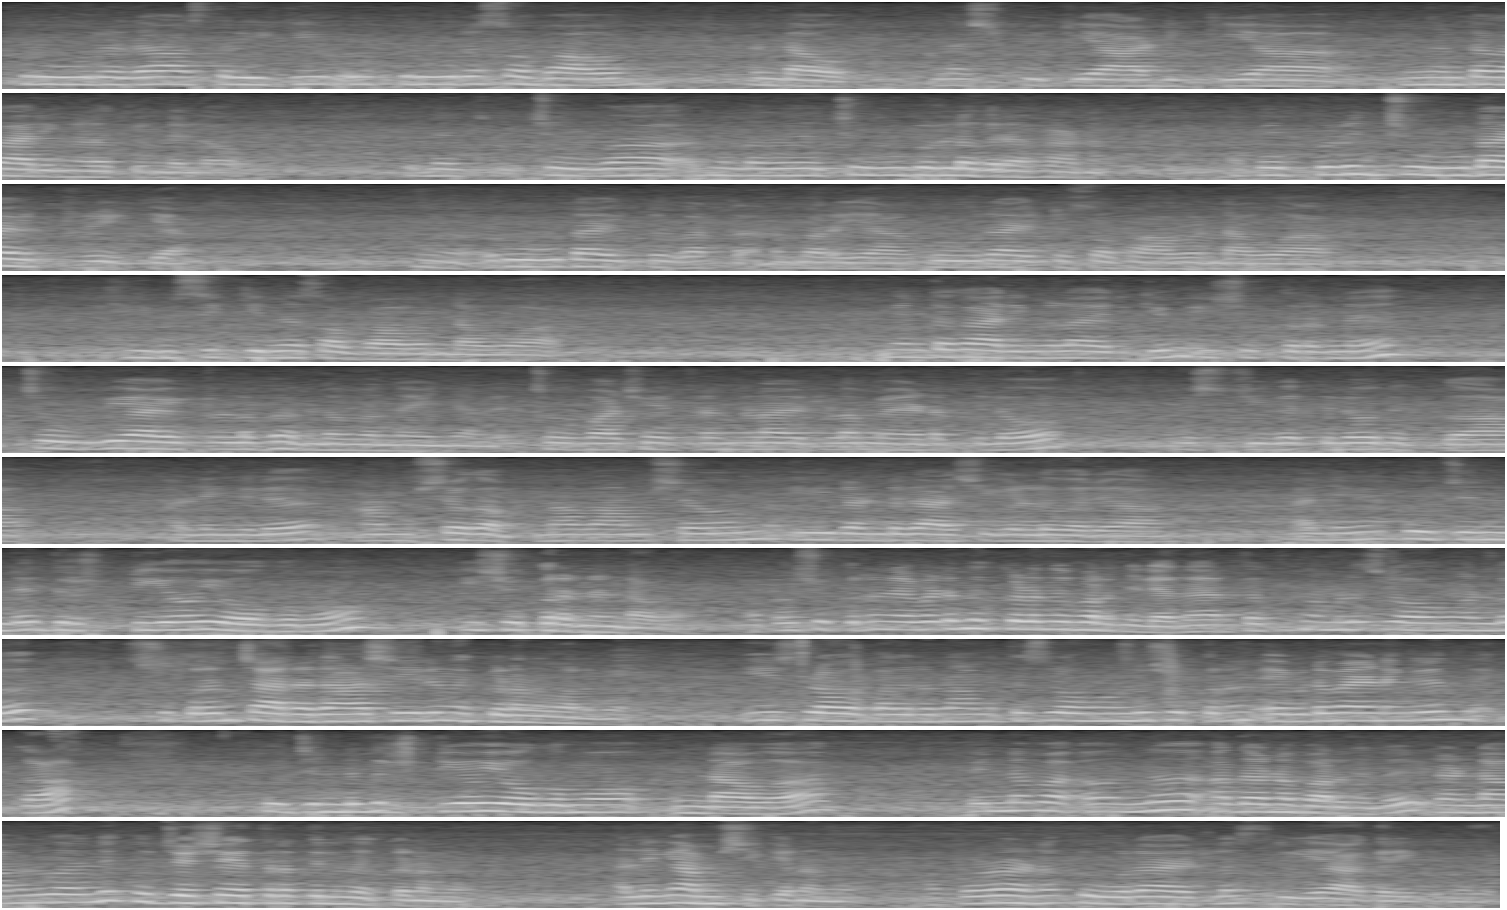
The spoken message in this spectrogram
ക്രൂരത ആ സ്ത്രീക്ക് ഒരു ക്രൂര സ്വഭാവം ഉണ്ടാവും. നശിപ്പിക്കുക അടിക്കുക ഇങ്ങനത്തെ കാര്യങ്ങളൊക്കെ ഉണ്ടല്ലോ. പിന്നെ ചൊവ്വ എന്നുള്ളത് ചൂടുള്ള ഗ്രഹമാണ്. അപ്പോൾ എപ്പോഴും ചൂടായിട്ടിരിക്കുക. റൂഡായിട്ട് വർത്തമാനം പറയുക ക്രൂരായിട്ട് സ്വഭാവം ഉണ്ടാവുക ഹിംസിക്കുന്ന സ്വഭാവം ഉണ്ടാവുക. ഇങ്ങനത്തെ കാര്യങ്ങളായിരിക്കും ഈ ശുക്രന് ചൊവ്വയായിട്ടുള്ള ബന്ധം വന്നു കഴിഞ്ഞാൽ ചൊവ്വ ക്ഷേത്രങ്ങളായിട്ടുള്ള മേടത്തിലോ വൃശ്ചികത്തിലോ നിൽക്കുക. അല്ലെങ്കിൽ അംശകം നവാംശവും ഈ രണ്ട് രാശികളിൽ വരിക. അല്ലെങ്കിൽ കുജിന്റെ ദൃഷ്ടിയോ യോഗമോ ഈ ശുക്രൻ ഉണ്ടാവുക അപ്പോൾ ശുക്രൻ എവിടെ നിൽക്കണമെന്ന് പറഞ്ഞില്ല? നേരത്തെ നമ്മൾ ശ്ലോകം കൊണ്ട് ശുക്രൻ ചരരാശിയിൽ നിൽക്കണമെന്ന് പറഞ്ഞു. ഈ ശ്ലോ പതിനൊന്നാമത്തെ ശ്ലോകം കൊണ്ട് ശുക്രൻ എവിടെ വേണമെങ്കിലും നിൽക്കാം. കുജിന്റെ ദൃഷ്ടിയോ യോഗമോ ഉണ്ടാവുക. പിന്നെ ഒന്ന് അതാണ് പറഞ്ഞത്. രണ്ടാമത് പറഞ്ഞത് കുജക്ഷേത്രത്തിൽ നിൽക്കണമെന്ന് അല്ലെങ്കിൽ അംശിക്കണമെന്ന്. അപ്പോഴാണ് ക്രൂരായിട്ടുള്ള സ്ത്രീയെ ആഗ്രഹിക്കുന്നത്.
